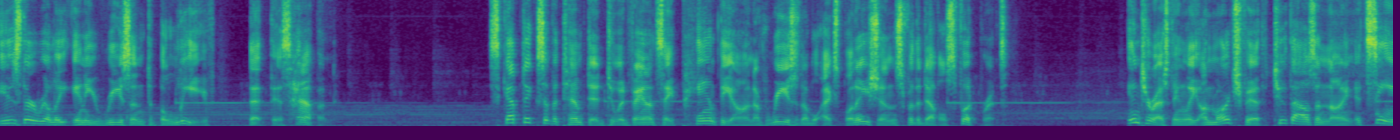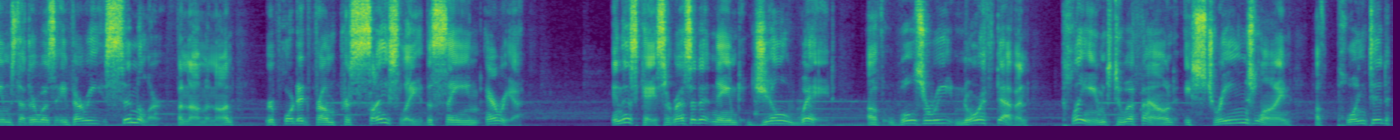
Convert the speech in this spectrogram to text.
Is there really any reason to believe that this happened. Skeptics have attempted to advance a pantheon of reasonable explanations for the Devil's footprints. Interestingly, on March 5, 2009, it seems that there was a very similar phenomenon reported from precisely the same area. In this case, a resident named Jill Wade of Woolsery, North Devon claimed to have found a strange line of pointed,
